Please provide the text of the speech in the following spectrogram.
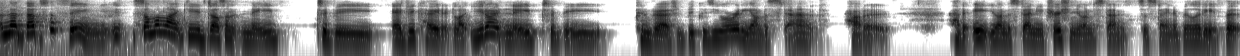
And that that's the thing. Someone like you doesn't need to be educated. Like you don't need to be converted because you already understand how to how to eat, you understand nutrition, you understand sustainability. But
